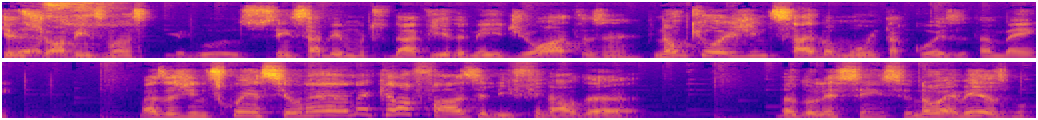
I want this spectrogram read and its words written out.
Aqueles jovens mancebos sem saber muito da vida, meio idiotas, né? Não que hoje a gente saiba muita coisa também. Mas a gente se conheceu né, naquela fase ali, final da, da adolescência, não é mesmo?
